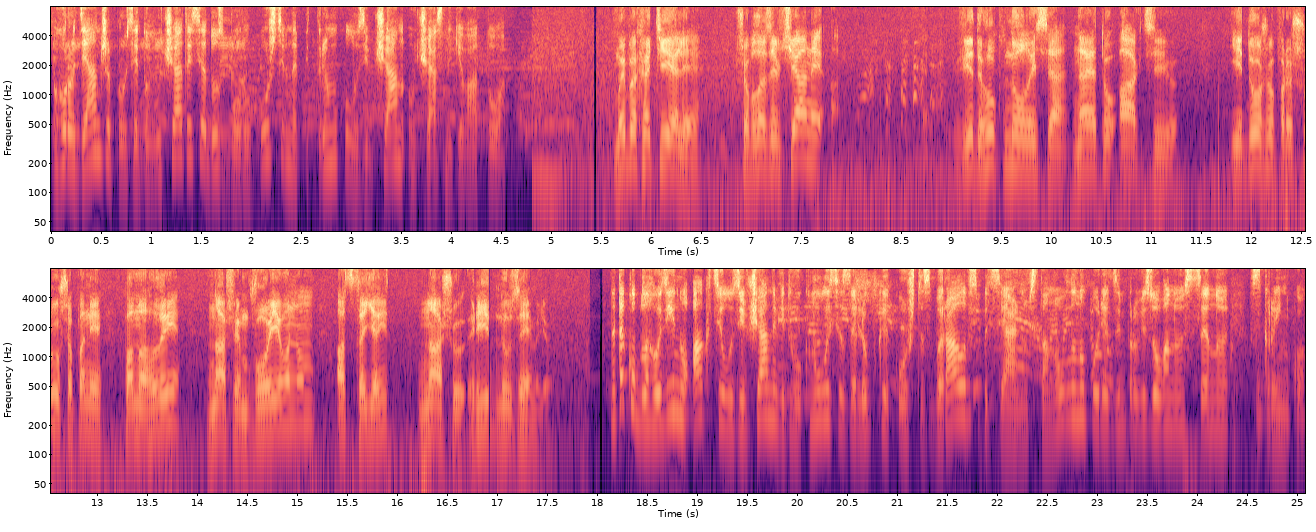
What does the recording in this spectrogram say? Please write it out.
Городян же просять долучатися до збору коштів на підтримку лозівчан, учасників АТО. Ми би хотіли, щоб лазівчани відгукнулися на цю акцію. І дуже прошу, щоб вони допомогли нашим воїнам відстояти нашу рідну землю. На таку благодійну акцію лозівчани відгукнулися залюбки. Кошти збирали в спеціально встановлену поряд з імпровізованою сценою скриньку.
